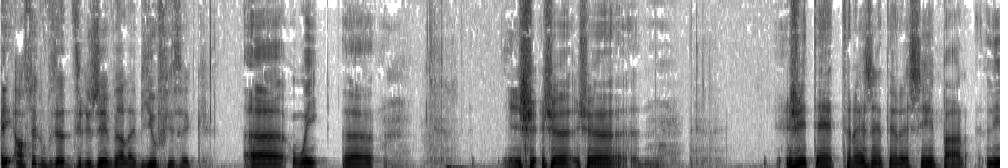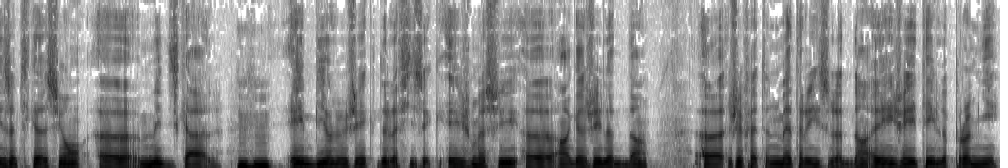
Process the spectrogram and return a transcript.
Et ensuite, vous êtes dirigé vers la biophysique. Euh, oui. Je, je, je- j'étais très intéressé par les applications euh, médicales et biologiques de la physique. Et je me suis euh, engagé là-dedans. Euh, j'ai fait une maîtrise là-dedans et j'ai été le premier.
